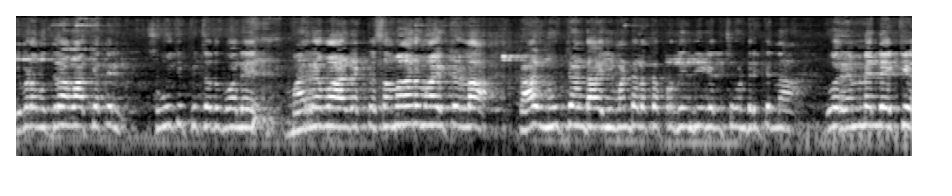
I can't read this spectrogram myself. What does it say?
ഇവിടെ മുദ്രാവാക്യത്തിൽ സൂചിപ്പിച്ചതുപോലെ മരവാഴക്ക് സമാനമായിട്ടുള്ള കാൽ നൂറ്റാണ്ടായി മണ്ഡലത്തെ പ്രതിനിധീകരിച്ചു കൊണ്ടിരിക്കുന്ന ഒരു എം എൽ എക്ക്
